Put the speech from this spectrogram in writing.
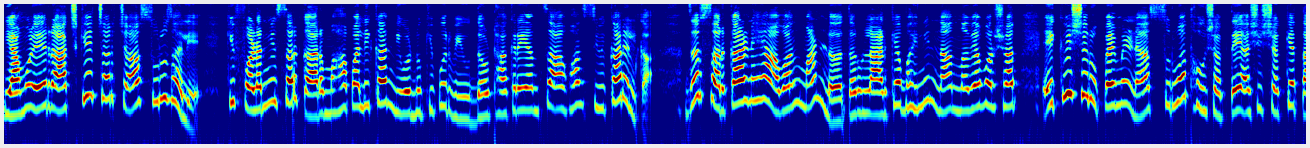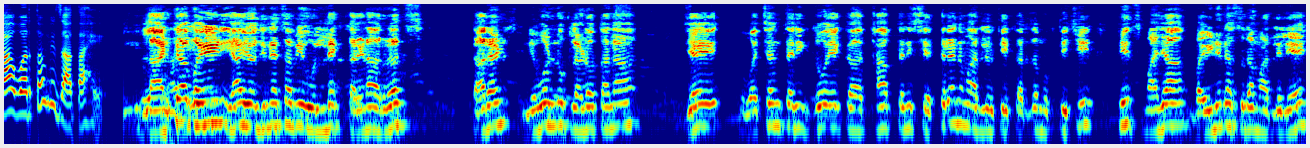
यामुळे राजकीय चर्चा सुरू झाली आहे की फडणवीस सरकार महापालिका निवडणुकीपूर्वी उद्धव ठाकरे यांचं आव्हान स्वीकारेल का? जर सरकारने हे आव्हान मांडलं तर लाडक्या बहिणींना नव्या वर्षात एकवीसशे रुपये मिळण्यास सुरुवात होऊ शकते अशी शक्यता वर्तवली जात आहे. लाडक्या बहीण या योजनेचा मी उल्लेख करणारच कारण निवडणूक लढवताना जे वचन त्यांनी जो एक थाप त्यांनी शेतकऱ्यांना मारली होती कर्जमुक्तीची तीच माझ्या बहिणीनं सुद्धा मारलेली आहे.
